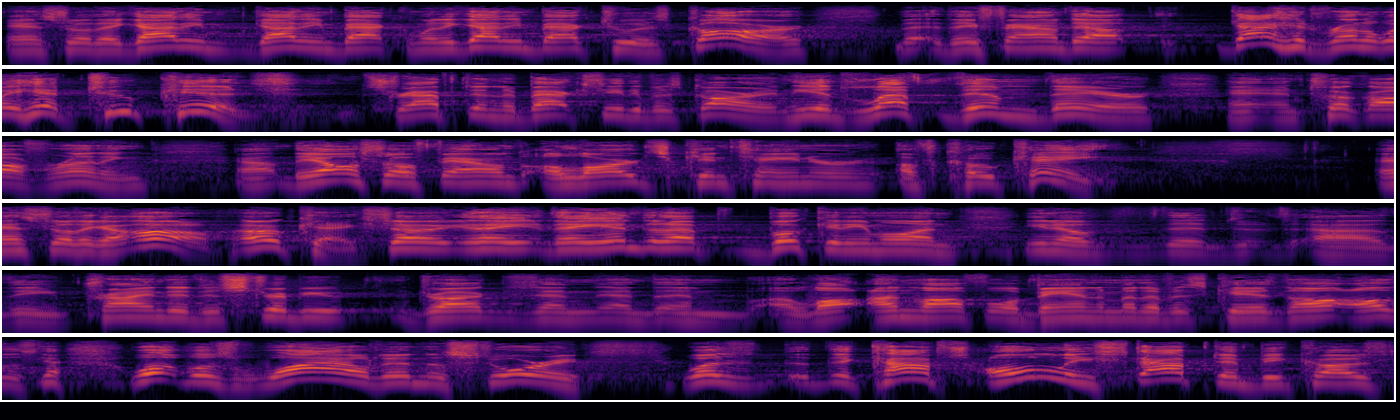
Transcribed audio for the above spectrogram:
And so they got him, got him back. When they got him back to his car, they found out guy had run away. He had two kids strapped in the back seat of his car, and he had left them there and, and took off running. Uh, they also found a large container of cocaine. And so they go, oh, okay. So they, they ended up booking him on, you know, the, uh, the trying to distribute drugs and, and, and unlawful abandonment of his kids and all, all this. What was wild in the story was the cops only stopped him because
